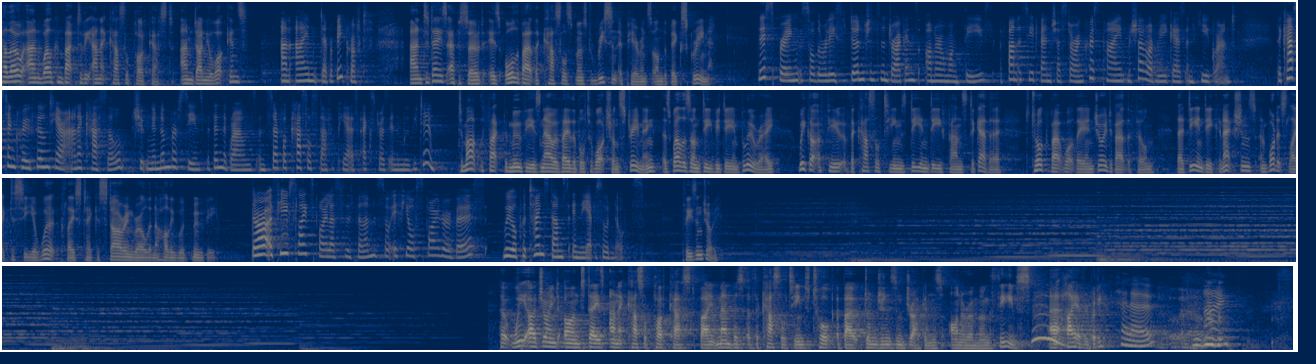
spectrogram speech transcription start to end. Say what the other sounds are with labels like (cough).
Hello and welcome back to the Alnwick Castle podcast. I'm Daniel Watkins, And I'm Deborah Beecroft. and today's episode is all about the castle's most recent appearance on the big screen. This spring saw the release of Dungeons and Dragons Honor Among Thieves, a fantasy adventure starring Chris Pine, Michelle Rodriguez, and Hugh Grant. The cast and crew filmed here at Alnwick Castle, shooting a number of scenes within the grounds, and several castle staff appear as extras in the movie too. To mark the fact the movie is now available to watch on streaming, as well as on DVD and Blu-ray, we got a few of the Castle team's D&D fans together to talk about what they enjoyed about the film, their D&D connections, and what it's like to see your workplace take a starring role in a Hollywood movie. There are a few slight spoilers for the film, so if you're spoiler averse, we will put timestamps in the episode notes. Please enjoy. We are joined on today's Alnwick Castle podcast by members of the Castle team to talk about Dungeons and Dragons Honor Among Thieves. Uh, hi, everybody. Hello. Hello.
